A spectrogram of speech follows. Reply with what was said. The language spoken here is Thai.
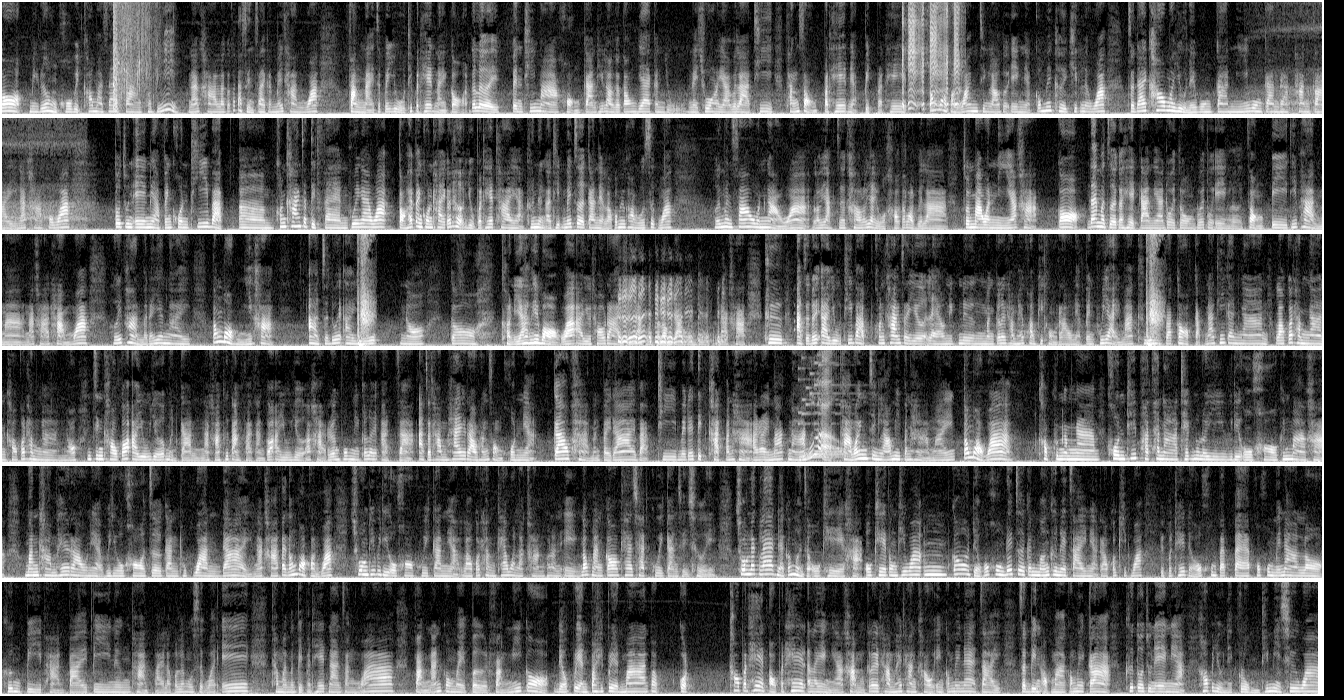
ก็มีเรื่องของโควิดเข้ามาแทรกกลางพอดีนะคะ แล้วก็ตัดสินใจกันไม่ทันว่าฝั่งไหนจะไปอยู่ที่ประเทศไหนก่อน ก็เลยเป็นที่มาของการที่เราจะต้องแยกกันอยู่ในช่วงระยะเวลาที่ทั้งสองประเทศเนี่ยปิดประเทศ ต้องบอกก่อนว่าจริงๆแล้วตัวเองเนี่ยก็ไม่เคยคิดเลยว่าจะได้เข้ามาอยู่ในวงการนี้วงการรักทางไกลนะคะ เพราะว่า ตัวจุนเองเนี่ยเป็นคนที่แบบค่อนข้างจะติดแฟนพูดง่ายว่า ต่อให้เป็นคนไทยก็เถอะอยู่ประเทศไทยอะคือหนึ่งอาทิตย์ไม่เจอกันเนี่ยเราก็มีความรู้สึกว่าเฮ้ยมันเศร้ามันเหงาอะเราอยากเจอเขาเราอยากอยู่กับเขาตลอดเวลา จนมาวันนี้ค่ะ ก็ได้มาเจอกับเหตุการณ์เนี้ยโดยตรงด้วยตัวเองเลย 2 ปีที่ผ่านมานะคะ ถามว่าเฮ้ยผ่านมาได้ยังไง ต้องบอกอย่างนี้ค่ะ อาจจะด้วยอายุเนาะ ก็ขออนุญาตไม่บอกว่าอายุเท่าไหร่ถ้าอยากรู้ก็ลองเดากันดูนะคะ คืออาจจะด้วยอายุที่แบบค่อนข้างจะเยอะแล้วนิดนึง มันก็เลยทำให้ความคิดของเราเนี่ยเป็นผู้ใหญ่มากขึ้นประกอบกับหน้าที่การงาน เราก็ทำงานเขาก็ทำงานเนาะจริงๆเขาก็อายุเยอะเหมือนกันนะคะ คือต่างฝ่ายต่างก็อายุเยอะอะค่ะเรื่องพวกนี้ก็เลยอาจจะอาจจะทำให้เราทั้งสองคนเนี่ยก้าวผ่านมันไปได้แบบที่ไม่ได้ติดขัดปัญหาอะไรมากนักถามว่าจริง ๆ แล้วมีปัญหาไหมต้องบอกว่า ขอบคุณงามๆ คนที่พัฒนาเทคโนโลยีวิดีโอคอลขึ้นมาค่ะ มันทำให้เราเนี่ยวิดีโอคอลเจอกันทุกวันได้นะคะ แต่ต้องบอกก่อนว่าช่วงที่วิดีโอคอลคุยกันเนี่ยเราก็ทำแค่วันละครั้งเท่านั้นเอง นอกนั้นก็แค่แชทคุยกันเฉยๆ ช่วงแรกๆเนี่ยก็เหมือนจะโอเคค่ะ โอเคตรงที่ว่าอืมก็เดี๋ยวก็คงได้เจอกันเมั้งคือในใจเนี่ยเราก็คิดว่าปิดประเทศเดี๋ยวก็คงแป๊บๆเขาคงไม่นานหรอกครึ่งปีผ่านไปปีหนึ่งผ่านไปเราก็เริ่มรู้สึกว่าเอ๊ะทำไมมันปิดประเทศนานจังว่าฝั่งนั้นก็ไม่เปิด ฝั่งนี้ก็เดี๋ยวเปลี่ยนไปเปลี่ยนมาแบบกดเข้าประเทศออกประเทศอะไรอย่างเงี้ยค่ะ มันก็เลยทำให้ทางเขาเองก็ไม่แน่ใจ จะบินออกมาก็ไม่กล้า คือตัวจุนเองเนี่ยเข้าไปอยู่ในกลุ่มที่มีชื่อว่า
